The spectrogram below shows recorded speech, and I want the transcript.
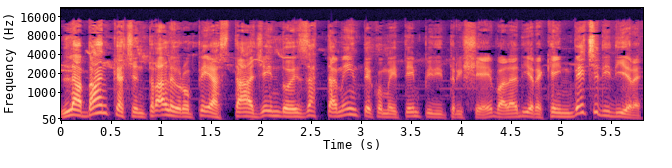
La Banca Centrale Europea sta agendo esattamente come ai tempi di Trichet, vale a dire che invece di dire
